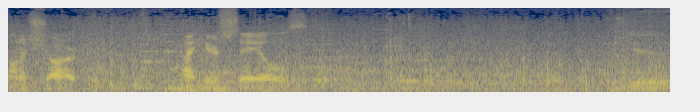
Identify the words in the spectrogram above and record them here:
on a shark. I hear sails. Dude.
